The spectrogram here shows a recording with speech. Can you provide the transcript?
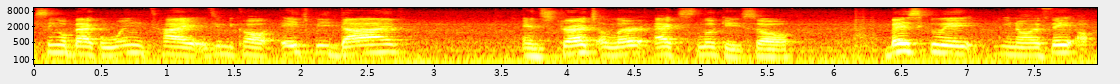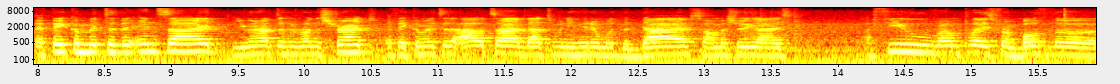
single back wing tight. It's gonna be called HB dive and stretch alert X looky. So basically, you know, if they if they commit to the inside, you're gonna have to run the stretch. If they commit to the outside, that's when you hit them with the dive. So I'm gonna show you guys a few run plays from both the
